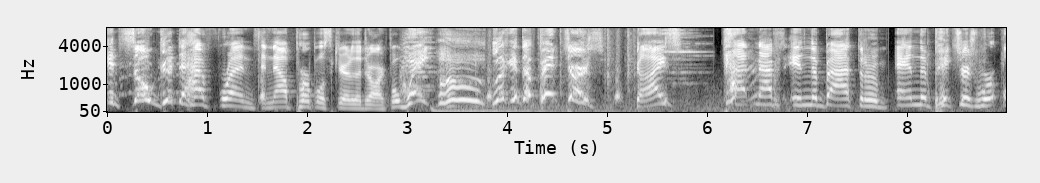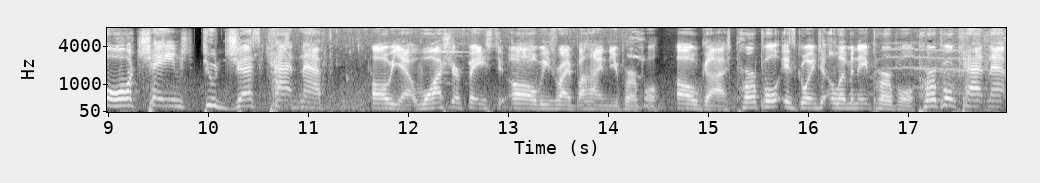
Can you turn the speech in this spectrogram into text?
It's so good to have friends. And now Purple's scared of the dark. But wait, look at the pictures. Guys, catnaps in the bathroom and the pictures were all changed to just catnap. Oh yeah, wash your face too. Oh, he's right behind you, Purple. Oh gosh, Purple is going to eliminate Purple. Purple catnap.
